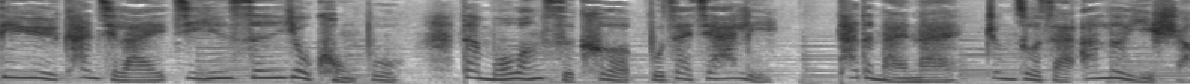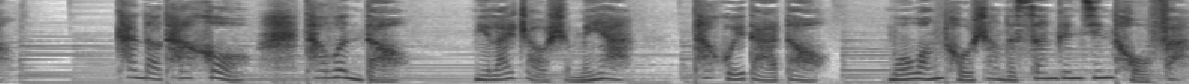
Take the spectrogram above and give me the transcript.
地狱看起来既阴森又恐怖。但魔王此刻不在家里，他的奶奶正坐在安乐椅上。看到他后，他问道：“你来找什么呀？”他回答道：“魔王头上的三根金头发。”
